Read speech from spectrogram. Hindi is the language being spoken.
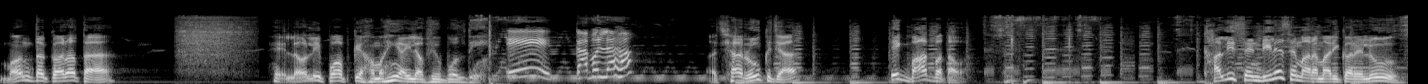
मन तो करता हे लॉलीपॉप के हम ही आई लव यू बोल दी। ए का बोल रहा अच्छा रुक जा। एक बात बताओ। खाली सेंडिले से मारामारी करेलू?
